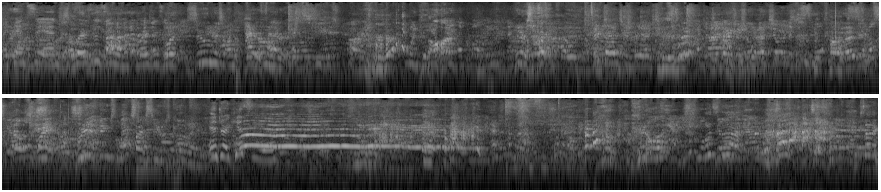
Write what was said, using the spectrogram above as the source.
I can't see. And where's the zoom? Where's the zoom? Zoom is on the perimeter. Here's Take Andrew's reaction. Take Andrew's reaction. Alright? Wait, who do you think's next time see who's coming? Andrew, I can't see you. What's that? Is that a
